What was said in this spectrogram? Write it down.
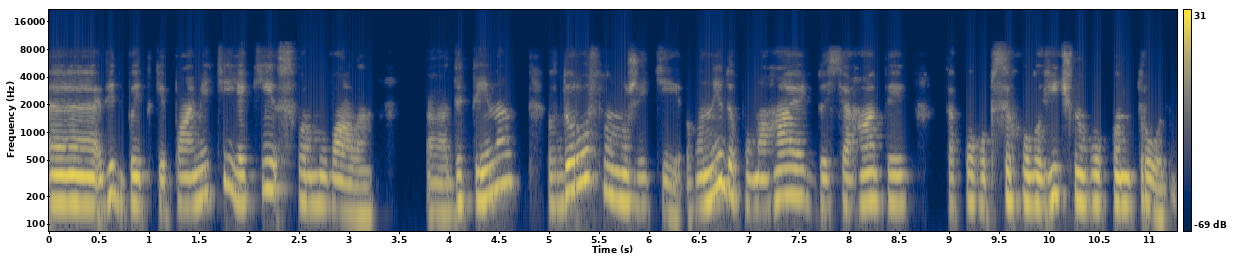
е, відбитки пам'яті, які сформувала е, дитина, в дорослому житті вони допомагають досягати такого психологічного контролю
